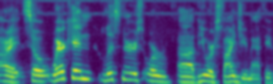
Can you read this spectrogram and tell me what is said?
All right. So, where can listeners or uh, viewers find you, Matthew?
